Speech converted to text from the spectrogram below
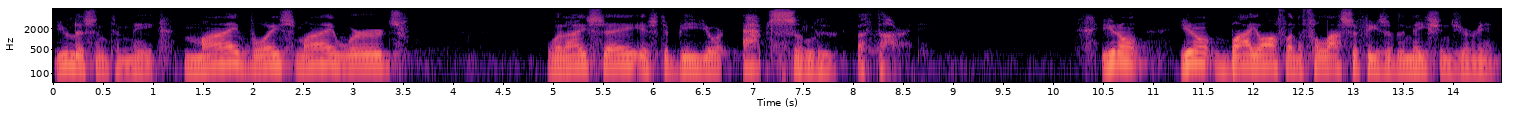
You listen to me. My voice, my words, what I say is to be your absolute authority. You don't you don't buy off on the philosophies of the nations you're in.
